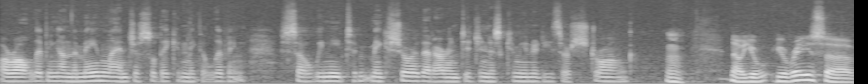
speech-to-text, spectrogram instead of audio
are all living on the mainland just so they can make a living. So we need to make sure that our indigenous communities are strong. Now, you, you raise a,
